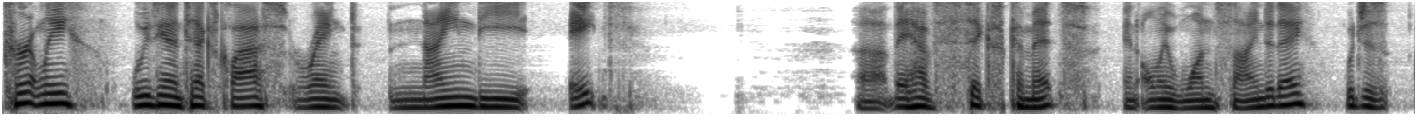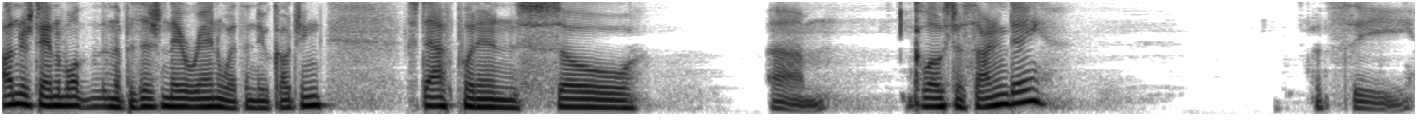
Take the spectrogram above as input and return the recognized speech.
currently, Louisiana Tech's class ranked 98th. Uh, they have six commits and only one signed today, which is understandable in the position they were in with the new coaching staff put in so um, close to signing day. Let's see.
